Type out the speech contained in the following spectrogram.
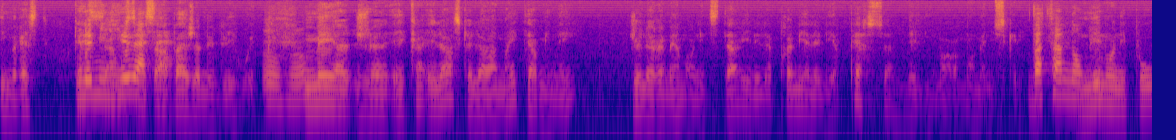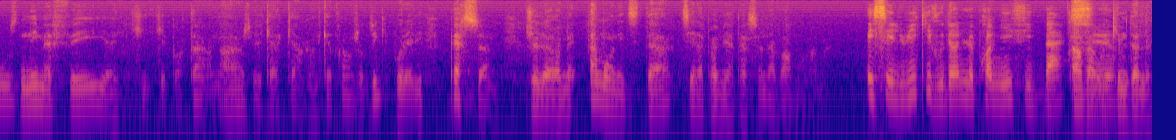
Il me reste Le 400 milieu ou à 500 faire. pages à meubler, oui. Mhm. Mais euh, je, et, quand, et lorsque le roman est terminé, je le remets à mon éditeur. Il est le premier à le lire. Personne ne lit mon, mon manuscrit. Votre femme non ni plus. mon épouse, ni ma fille, euh, qui, qui est pourtant en âge, qui a 44 ans aujourd'hui, qui pourrait lire. Personne. Je le remets à mon éditeur. C'est la première personne à voir mon. Et c'est lui qui vous donne le premier feedback Ah, sur... ben oui, qui me donne le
